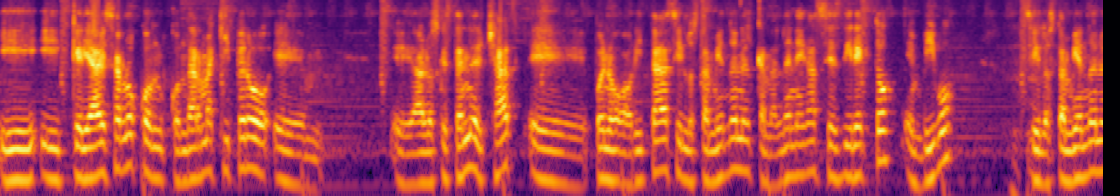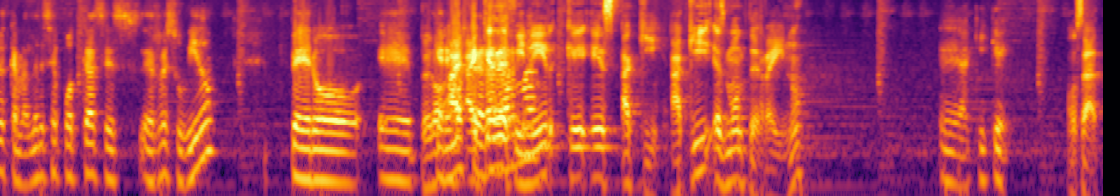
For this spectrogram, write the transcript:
Y, y quería avisarlo con, con Dharma aquí, pero eh, eh, a los que están en el chat, eh, bueno, ahorita si lo están viendo en el canal de Negas es directo, en vivo. Si lo están viendo en el canal de ese podcast es, es resubido. Pero, eh, Pero hay, que definir qué es aquí. Aquí es Monterrey, ¿no? Eh, ¿Aquí qué? O sea,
